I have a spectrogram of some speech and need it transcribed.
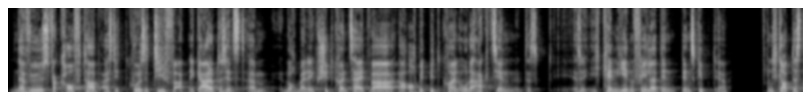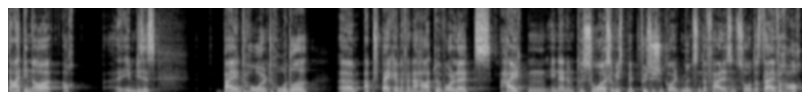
nervös verkauft habe, als die Kurse tief waren. Egal, ob das jetzt ähm, noch meine Shitcoin-Zeit war, äh, auch mit Bitcoin oder Aktien. Das, also ich kenne jeden Fehler, den es gibt, ja. Und ich glaube, dass da genau auch äh, eben dieses Buy and Hold, Hodl, äh, abspeichern auf einer Hardware-Wallet, halten in einem Tresor, so wie es mit physischen Goldmünzen der Fall ist und so, dass da einfach auch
